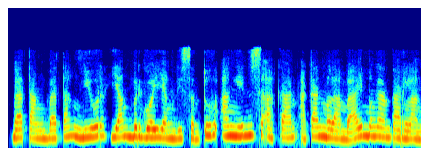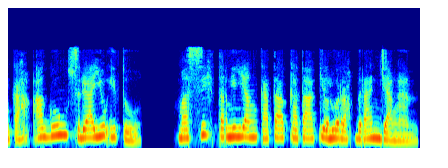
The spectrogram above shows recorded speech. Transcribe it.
Batang-batang nyur yang bergoyang disentuh angin seakan-akan melambai mengantar langkah Agung Sedayu itu. Masih terngiang kata-kata kilurah beranjangan.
